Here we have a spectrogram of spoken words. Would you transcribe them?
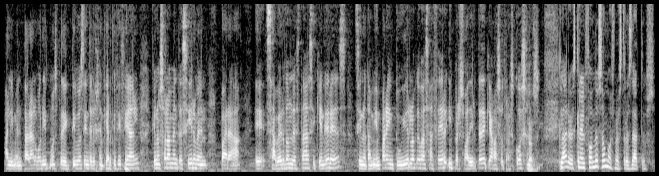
alimentar algoritmos predictivos de inteligencia artificial que no solamente sirven para eh, saber dónde estás y quién eres, sino también para intuir lo que vas a hacer y persuadirte de que hagas otras cosas. Claro, es que en el fondo somos nuestros datos.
